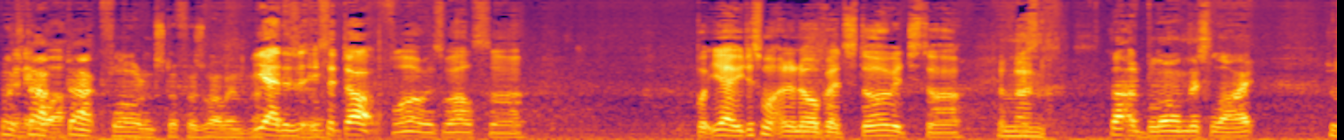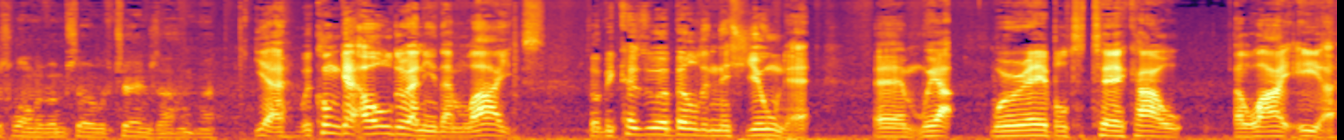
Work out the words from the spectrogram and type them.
Well, it's Than it dark, dark floor and stuff as well, isn't it? Yeah, there's, it's a dark floor as well, so. But yeah, you just wanted an overhead storage, so And then that had blown this light, just one of them, so we've changed that, haven't we? yeah, we couldn't get hold of any of them lights. So because we were building this unit, um, we we were able to take out a light here,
